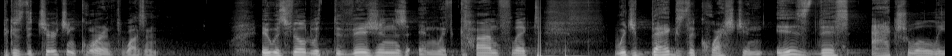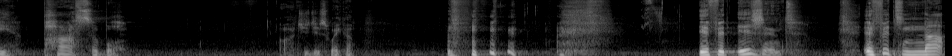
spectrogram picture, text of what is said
Because the church in Corinth wasn't. It was filled with divisions and with conflict, which begs the question is this actually possible. Oh, did you just wake up? if it isn't, if it's not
